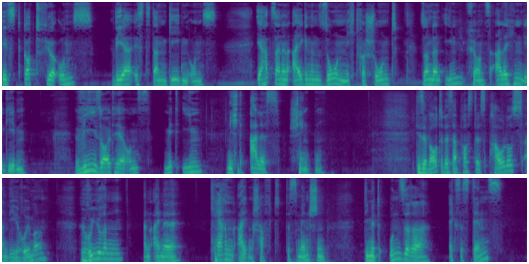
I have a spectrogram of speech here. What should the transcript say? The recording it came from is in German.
Ist Gott für uns, wer ist dann gegen uns? Er hat seinen eigenen Sohn nicht verschont, sondern ihn für uns alle hingegeben. Wie sollte er uns mit ihm nicht alles schenken? Diese Worte des Apostels Paulus an die Römer rühren an eine Kerneigenschaft des Menschen, die mit unserer Existenz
